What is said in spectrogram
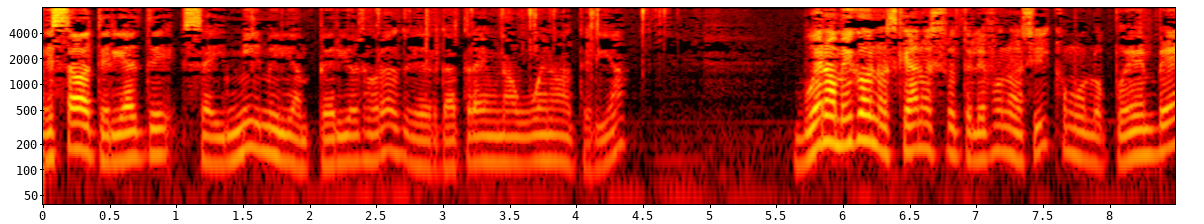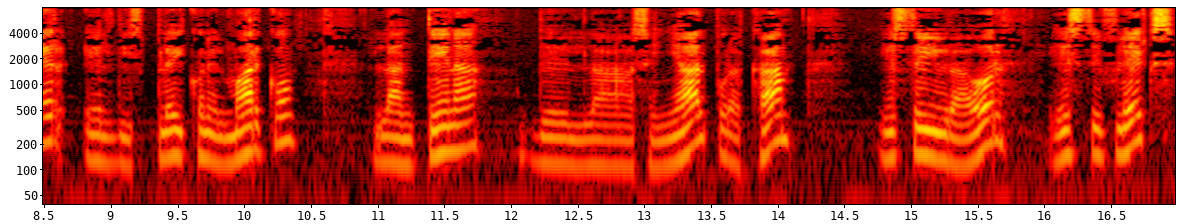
esta batería es de 6000 mAh, de verdad trae una buena batería. Bueno amigos, nos queda nuestro teléfono así, como lo pueden ver, el display con el marco, la antena de la señal por acá, este vibrador, este flex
